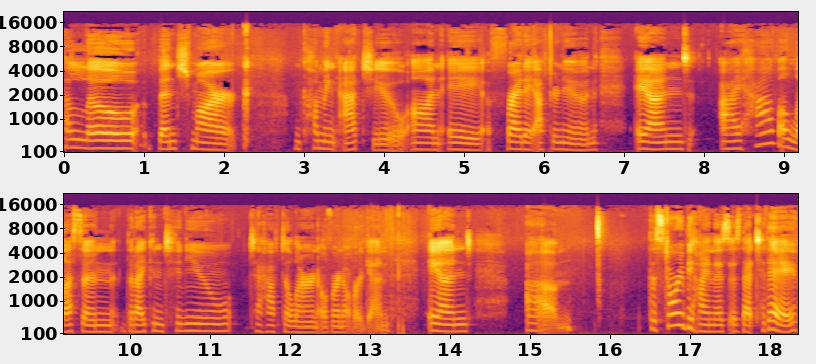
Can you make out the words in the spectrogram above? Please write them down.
Hello, Benchmark. I'm coming at you on a Friday afternoon, and I have a lesson that I continue to have to learn over and over again. And um, the story behind this is that today,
